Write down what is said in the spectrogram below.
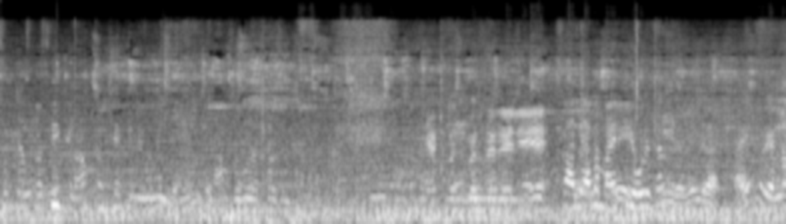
ಸರ್ ಈಗ ಪ್ರತಿ ಗ್ರಾಮ ಎಲ್ಲ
